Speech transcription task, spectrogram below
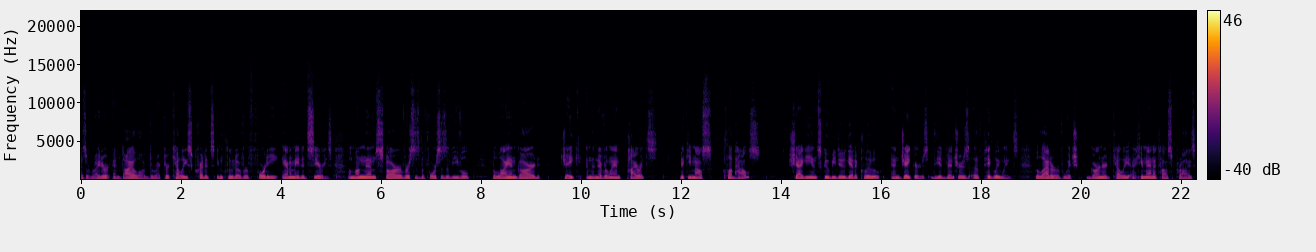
As a writer and dialogue director, Kelly's credits include over 40 animated series, among them Star vs. the Forces of Evil, The Lion Guard, Jake and the Neverland Pirates, Mickey Mouse Clubhouse, Shaggy and Scooby Doo Get a Clue, and Jakers, The Adventures of Piggley the latter of which garnered Kelly a Humanitas Prize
